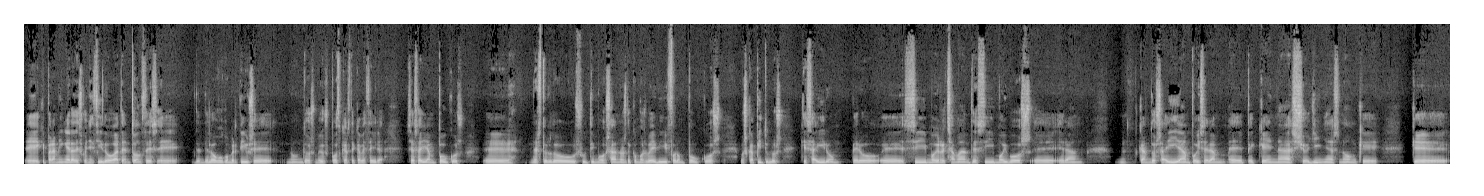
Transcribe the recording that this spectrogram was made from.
eh, que para min era descoñecido ata entonces, eh, dende logo convertiuse nun dos meus podcast de cabeceira. Xa saían poucos, eh, nestes dous últimos anos de Comos Baby foron poucos os capítulos que saíron, pero eh, si sí moi rechamantes, si sí moi vos eh, eran mm, cando saían, pois eran eh, pequenas xolliñas, non, que que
